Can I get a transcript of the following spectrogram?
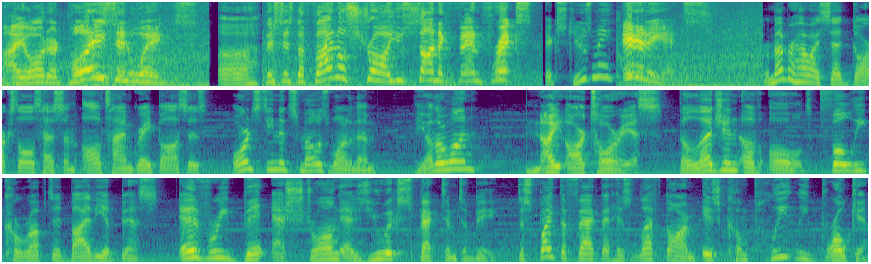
I ordered blazing wings! Uh, this is the final straw, you Sonic fan fricks! Excuse me? Idiots! Remember how I said Dark Souls has some all-time great bosses? Ornstein and Smough is one of them. The other one? Knight Artorias. The legend of old, fully corrupted by the Abyss. Every bit as strong as you expect him to be, despite the fact that his left arm is completely broken.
